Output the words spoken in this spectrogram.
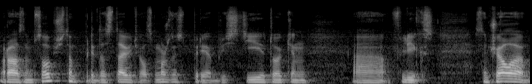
разным сообществам предоставить возможность приобрести токен а, Flix. Сначала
